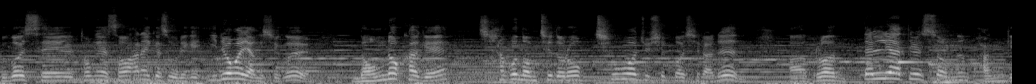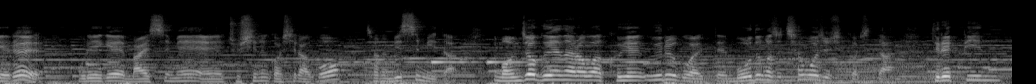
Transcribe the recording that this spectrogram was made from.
그것을 통해서 하나님께서 우리에게 일용할 양식을 넉넉하게 차고 넘치도록 채워 주실 것이라는 아, 그런 뗄래야 뗄 수 없는 관계를 우리에게 말씀해 주시는 것이라고 저는 믿습니다. 먼저 그의 나라와 그의 의를 구할 때 모든 것을 채워 주실 것이다. 드레핀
